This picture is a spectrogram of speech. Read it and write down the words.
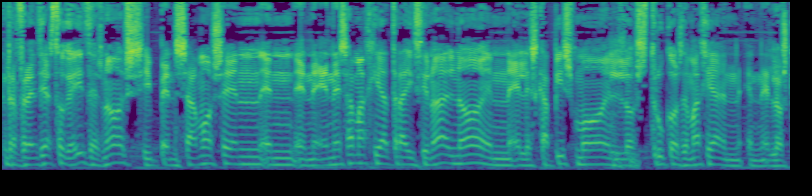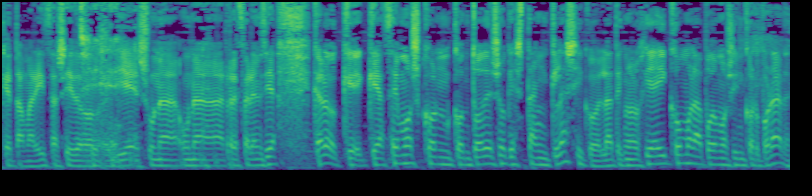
referencia a esto que dices, ¿no? Si pensamos en, en, esa magia tradicional, ¿no? En el escapismo, en los trucos de magia, en, los que Tamariz ha sido y es una, una referencia. Claro, ¿qué, qué hacemos con, con, todo eso que es tan clásico? La tecnología y cómo la podemos incorporar.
